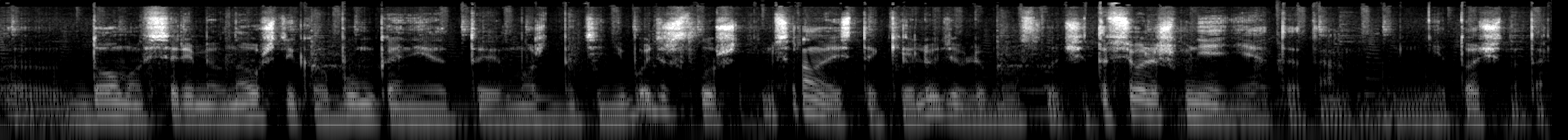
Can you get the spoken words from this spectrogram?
э, дома все время в наушниках бумканье ты, может быть, и не будешь слушать, но все равно есть такие люди в любом случае. Это всего лишь мнение, это там не точно так.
